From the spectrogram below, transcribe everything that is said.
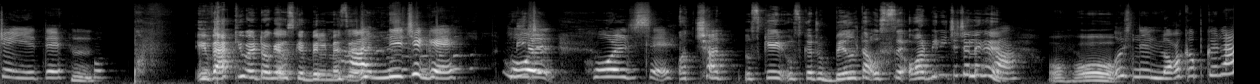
चाहिए थे वो इवैक्यूएट हो गए उसके बिल में से। हाँ नीचे गए। होल होल से। अच्छा उसके उसका जो बिल था उससे और भी नीचे चले गए? हाँ। ओहो। उसने लॉकअप करा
